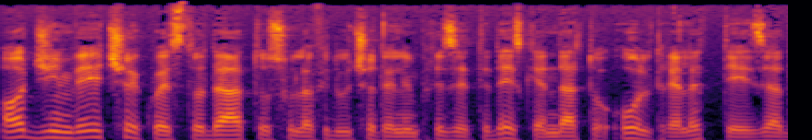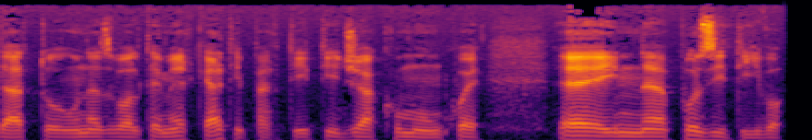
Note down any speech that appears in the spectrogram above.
Oggi invece questo dato sulla fiducia delle imprese tedesche è andato oltre l'attesa, ha dato una svolta ai mercati, partiti già comunque eh, in positivo.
